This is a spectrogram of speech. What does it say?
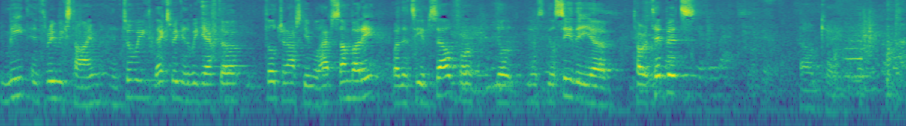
meet in three weeks' time. In two weeks, next week and the week after, Phil Janowski will have somebody, whether it's he himself or you'll you'll, you'll see the uh, Torah tidbits. Okay.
